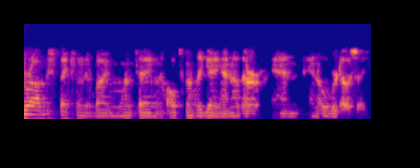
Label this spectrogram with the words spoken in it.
drugs thinking they're buying one thing, ultimately getting another and, and overdosing.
